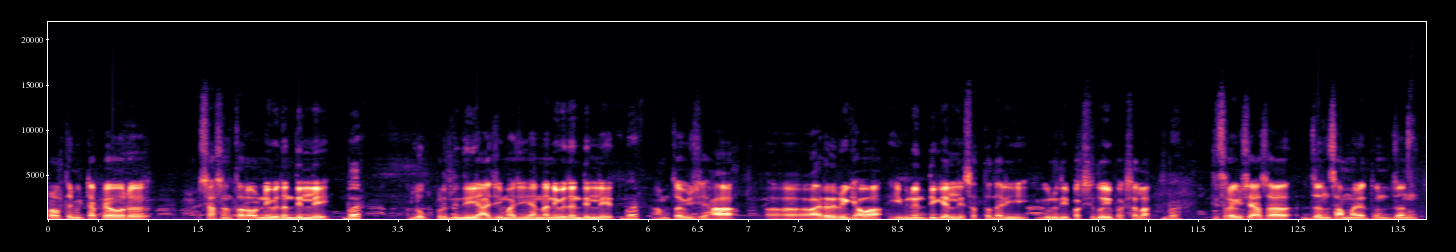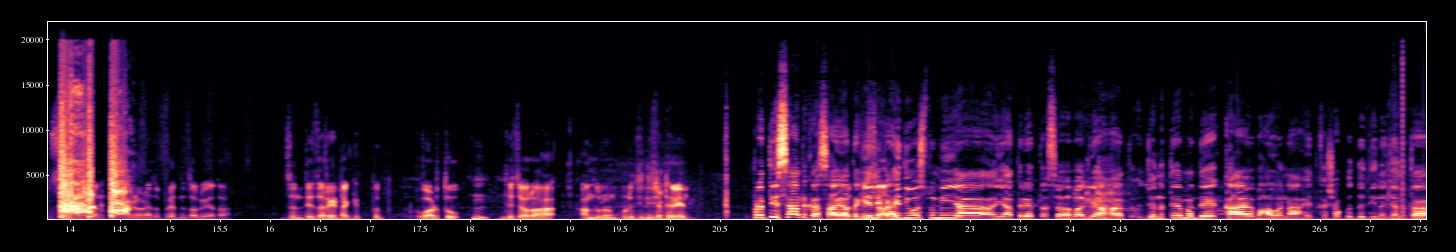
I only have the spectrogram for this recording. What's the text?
प्राथमिक टप्प्यावर शासन स्तरावर निवेदन दिले. बर. लोकप्रतिनिधी आजी माजी यांना निवेदन दिले. बर. आमचा विषय हा आर्यरी घ्यावा ही विनंती केलेली सत्ताधारी विरोधी पक्ष दोन्ही पक्षाला. तिसरा विषय असा जनसामान्यातून जन मिळवण्याचा प्रयत्न चालू आहे आता. जनतेचा रेटा कितपत वाढतो त्याच्यावर हा आंदोलन पुढची दिशा ठरेल. प्रतिसाद कसा आहे? आता गेले काही दिवस तुम्ही या यात्रेत सहभागी आहात. जनतेमध्ये काय भावना आहेत? कशा पद्धतीनं जनता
